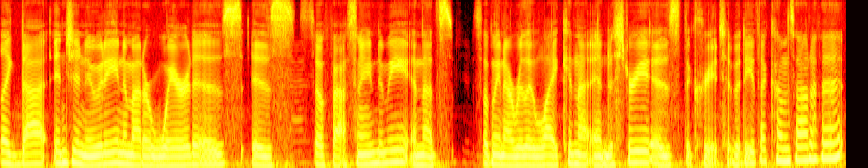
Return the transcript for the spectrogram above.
like that ingenuity, no matter where it is, is so fascinating to me. And that's something I really like in that industry is the creativity that comes out of it.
